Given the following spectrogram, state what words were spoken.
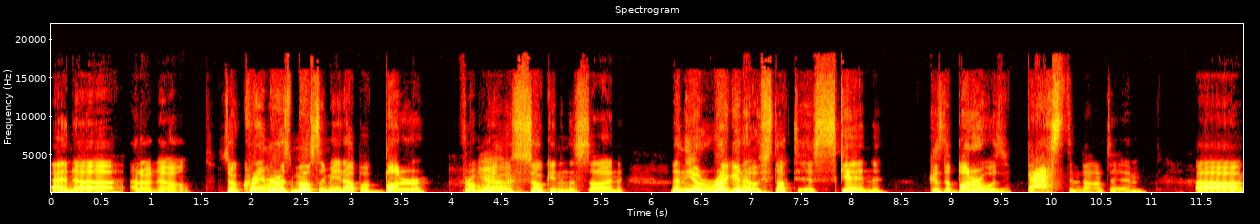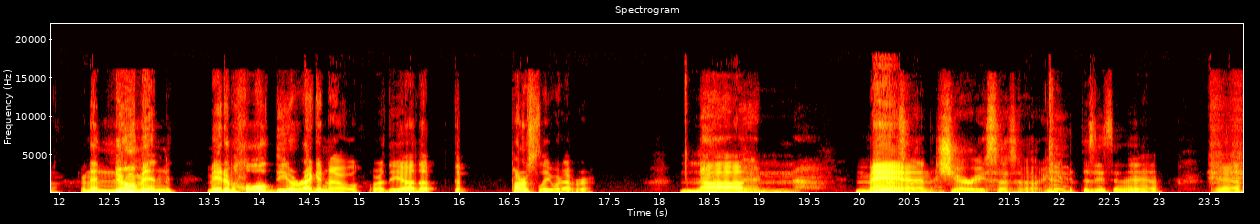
and uh, I don't know. So Kramer was mostly made up of butter from when he was soaking in the sun. Then the oregano stuck to his skin because the butter was fastened onto him. Uh, and then Newman made him hold the oregano or the uh, the the parsley, or whatever. Uh, Newman. That's Man, Jerry says about him. does he say yeah? Yeah,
